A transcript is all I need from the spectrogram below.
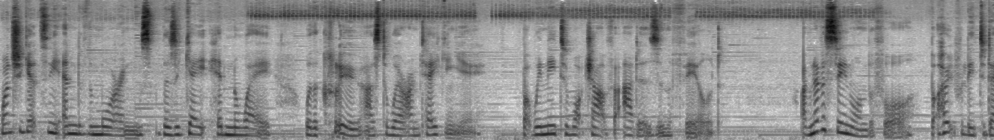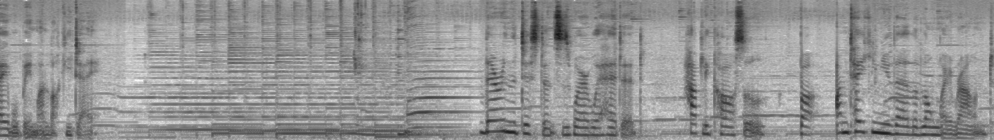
Once you get to the end of the moorings, there's a gate hidden away with a clue as to where I'm taking you, but we need to watch out for adders in the field. I've never seen one before, but hopefully today will be my lucky day. There in the distance is where we're headed, Hadleigh Castle, but I'm taking you there the long way round.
